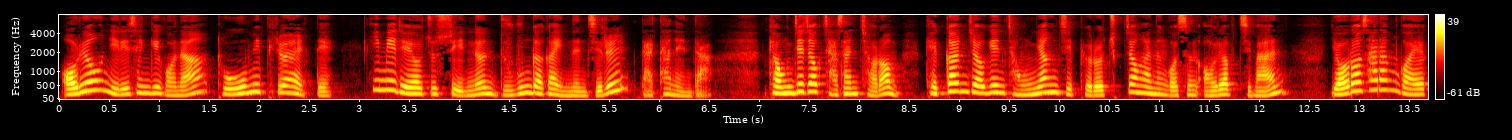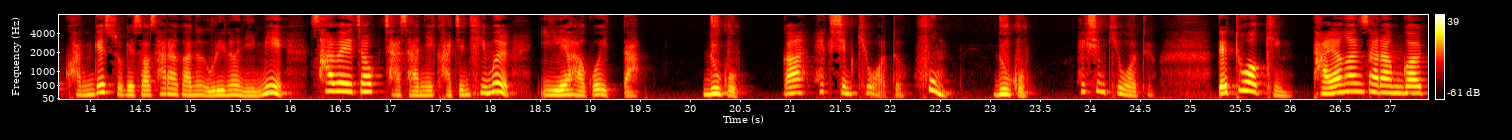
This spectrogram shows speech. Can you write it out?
어려운 일이 생기거나 도움이 필요할 때 힘이 되어줄 수 있는 누군가가 있는지를 나타낸다. 경제적 자산처럼 객관적인 정량 지표로 측정하는 것은 어렵지만 여러 사람과의 관계 속에서 살아가는 우리는 이미 사회적 자산이 가진 힘을 이해하고 있다. 누구가 핵심 키워드. whom, 누구. 핵심 키워드. 네트워킹, 다양한 사람과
